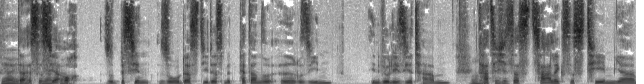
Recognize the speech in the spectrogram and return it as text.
Ja, ja, da ist es ja, ja auch so ein bisschen so, dass die das mit Pattern äh, Resin individualisiert haben. Mhm. Tatsächlich ist das Zalex-System ja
